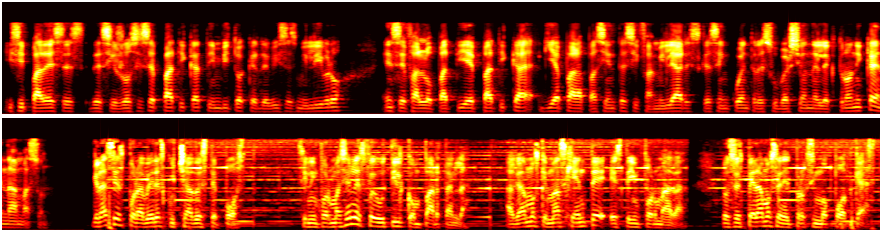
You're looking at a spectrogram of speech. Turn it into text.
Y si padeces de cirrosis hepática, te invito a que revises mi libro Encefalopatía hepática, guía para pacientes y familiares, que se encuentra en su versión electrónica en Amazon. Gracias por haber escuchado este post. Si la información les fue útil, compártanla. Hagamos que más gente esté informada. Los esperamos en el próximo podcast.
